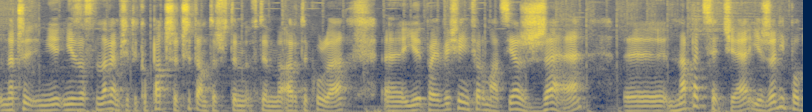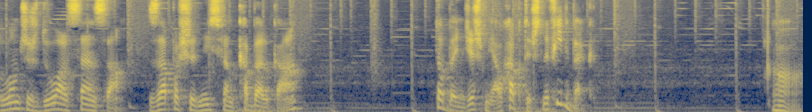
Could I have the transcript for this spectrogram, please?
znaczy nie, nie zastanawiam się, tylko patrzę, czytam też w tym, w tym artykule, e, pojawia się informacja, że e, na PC, jeżeli podłączysz DualSense'a za pośrednictwem kabelka, to będziesz miał haptyczny feedback. O,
